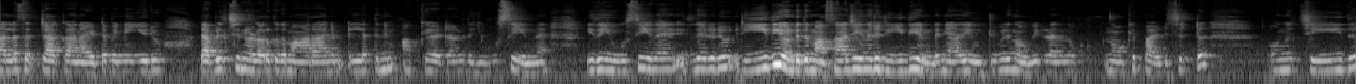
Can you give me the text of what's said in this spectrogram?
നല്ല സെറ്റാക്കാനായിട്ട് പിന്നെ ഈ ഒരു ഡബിൾ ചിന്നുള്ളവർക്ക് ഇത് മാറാനും എല്ലാത്തിനും ഒക്കെ ആയിട്ടാണ് ഇത് യൂസ് ചെയ്യുന്നത് ഇത് യൂസ് ചെയ്യുന്ന ഇതിനൊരു രീതിയുണ്ട് ഇത് മസാജ് ചെയ്യുന്നൊരു രീതിയുണ്ട്. ഞാൻ അത് യൂട്യൂബിൽ നോക്കിയിട്ടുണ്ടായിരുന്നു നോക്കി പഠിച്ചിട്ട് ഒന്ന് ചെയ്ത്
